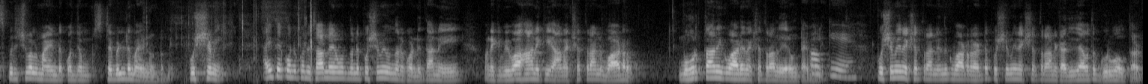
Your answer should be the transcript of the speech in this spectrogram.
స్పిరిచువల్ మైండ్ కొంచెం స్టెబిలిటీ మైండ్ ఉంటుంది. పుష్యమి. అయితే కొన్ని కొన్నిసార్లు ఏమవుతుందంటే పుష్యమి ఉందనుకోండి దాన్ని మనకి వివాహానికి ఆ నక్షత్రాన్ని వాడరు. ముహూర్తానికి వాడే నక్షత్రాలు వేరు ఉంటాయి మళ్ళీ పుష్యమి నక్షత్రాన్ని ఎందుకు వాడరు అంటే పుష్యమి నక్షత్రానికి అధిదేవత గురువు అవుతాడు.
